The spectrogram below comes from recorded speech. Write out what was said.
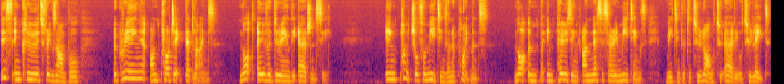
This includes, for example, agreeing on project deadlines, not overdoing the urgency, being punctual for meetings and appointments, not imp- imposing unnecessary meetings, meetings that are too long, too early, or too late,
